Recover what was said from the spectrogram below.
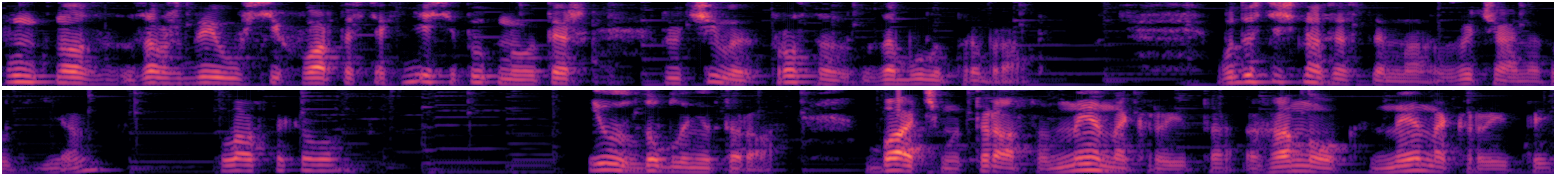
пункт у нас завжди у всіх вартостях є, і тут ми його теж включили, просто забули прибрати. Водостічна система, звичайно, тут є пластикова. І оздоблення терас. Бачимо, тераса не накрита, ганок не накритий,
